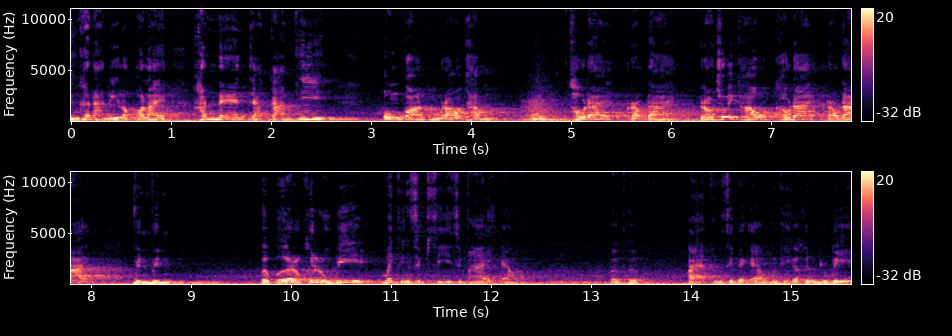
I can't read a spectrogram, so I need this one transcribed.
ถึงขนาดนี้หรอกเพราะอะไร คะแนนจากการที่องค์กรของเราทำเขาได้เราได้ เราช่วยเขาเขาได้เราได้ วินวินเผลอๆเราขึ้นรูบี้ไม่ถึง 14 15 XL หรอกเผลอๆ8ถึง 10 XL บางทีก็ขึ้นรูบี้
